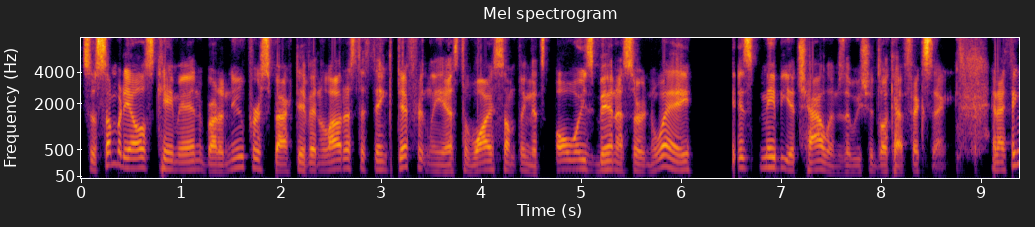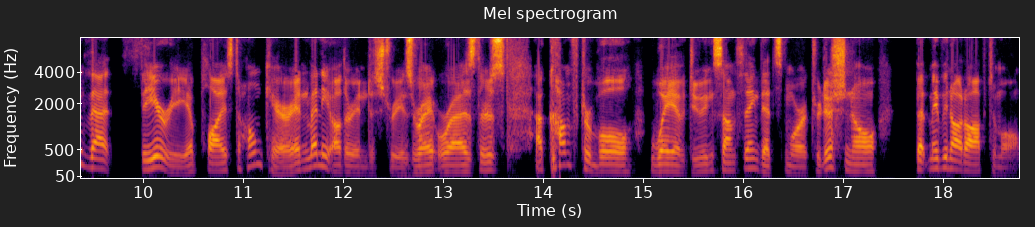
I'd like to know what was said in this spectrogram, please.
So somebody else came in, brought a new perspective, and allowed us to think differently as to why something that's always been a certain way is maybe a challenge that we should look at fixing. And I think that theory applies to home care and many other industries, right? Whereas there's a comfortable way of doing something that's more traditional, but maybe not optimal.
